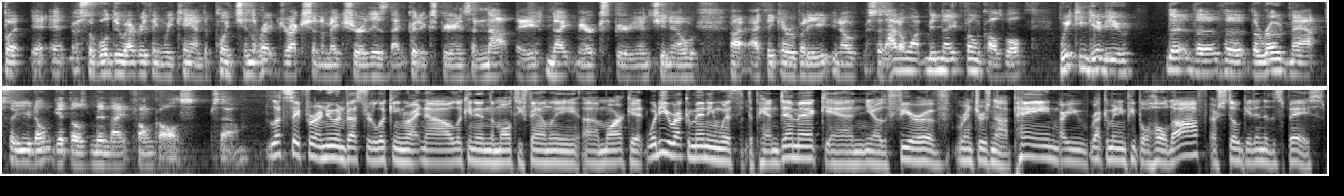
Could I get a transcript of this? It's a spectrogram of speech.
but it, it, so we'll do everything we can to point you in the right direction to make sure it is that good experience and not a nightmare experience. You know, I think everybody you know says I don't want midnight phone calls. Well, we can give you the the the, the roadmap so you don't get those midnight phone calls. So let's say for a new investor looking right now, looking in the multifamily uh, market, what are you recommending with the pandemic and you know the fear of renters not paying? Are you recommending people hold off or still get into the space?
